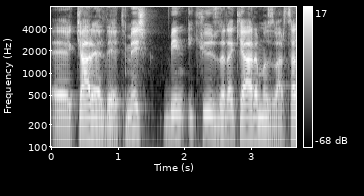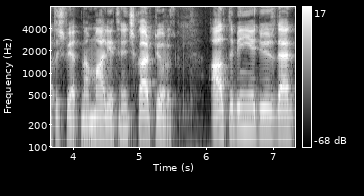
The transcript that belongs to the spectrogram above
e, kar elde etmiş? 1200 lira karımız var. Satış fiyatından maliyetini çıkartıyoruz. 6700'den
